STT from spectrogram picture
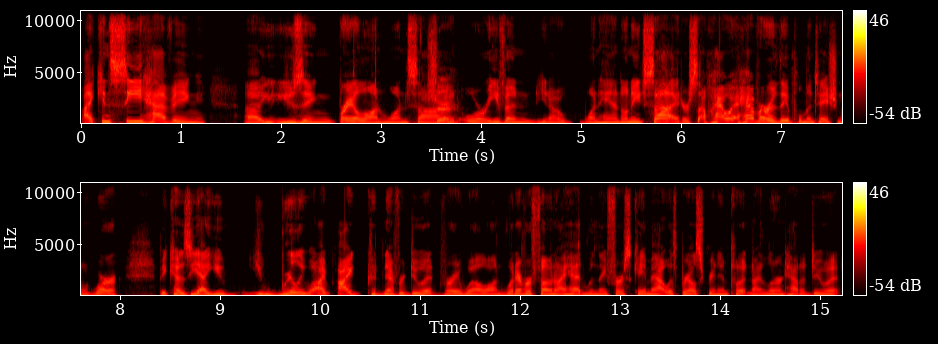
I can see having uh, using Braille on one side sure. or even you know one hand on each side or so, however the implementation would work. Because yeah you you really I, I could never do it very well on whatever phone I had when they first came out with Braille screen input and I learned how to do it.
